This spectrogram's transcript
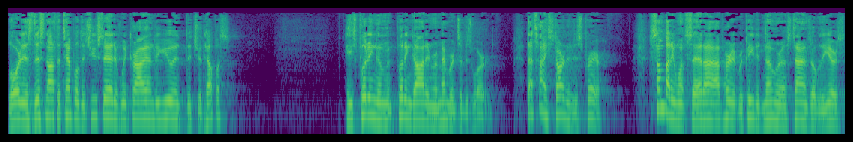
Lord, is this not the temple that you said if we'd cry unto you that you'd help us? He's putting them, putting God in remembrance of his word. That's how he started his prayer. Somebody once said, I've heard it repeated numerous times over the years,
